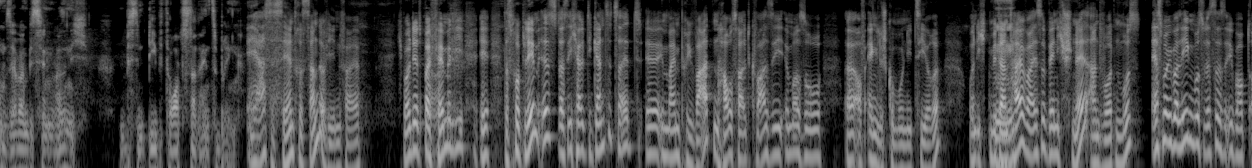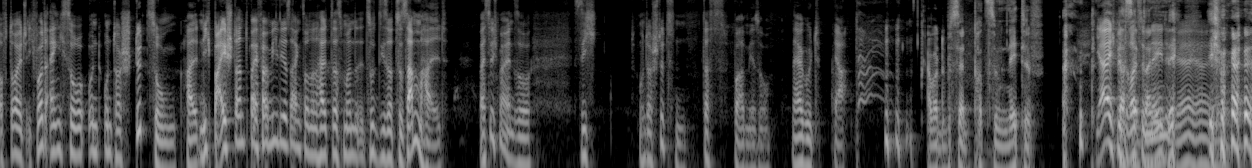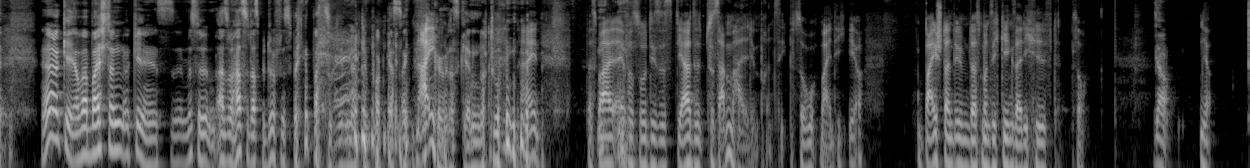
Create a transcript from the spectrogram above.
Um selber ein bisschen, weiß ich nicht, ein bisschen Deep Thoughts da reinzubringen. Ja, es ist sehr interessant auf jeden Fall. Ich wollte jetzt bei ja. Family. Äh, das Problem ist, dass ich halt die ganze Zeit äh, in meinem privaten Haushalt quasi immer so äh, auf Englisch kommuniziere. Und ich mir mhm. dann teilweise, wenn ich schnell antworten muss, erstmal überlegen muss, was ist das überhaupt auf Deutsch? Ich wollte eigentlich so und Unterstützung halt, nicht Beistand bei Familie sagen, sondern halt, dass man so dieser Zusammenhalt, weißt du, ich meine, so sich unterstützen. Das war mir so. Naja, gut, ja. Aber du bist ja trotzdem Native. Ja, ich bin das trotzdem Native, Na ja, ja. ja. Ja, okay, aber Beistand, okay, es äh, müsste, also hast du das Bedürfnis, was zu reden nach dem Podcast? Dann Nein. Können wir das gerne noch tun? Nein. Das war halt einfach so dieses, ja, der Zusammenhalt im Prinzip. So meinte ich eher. Beistand eben, dass man sich gegenseitig hilft. So. Ja. Ja.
